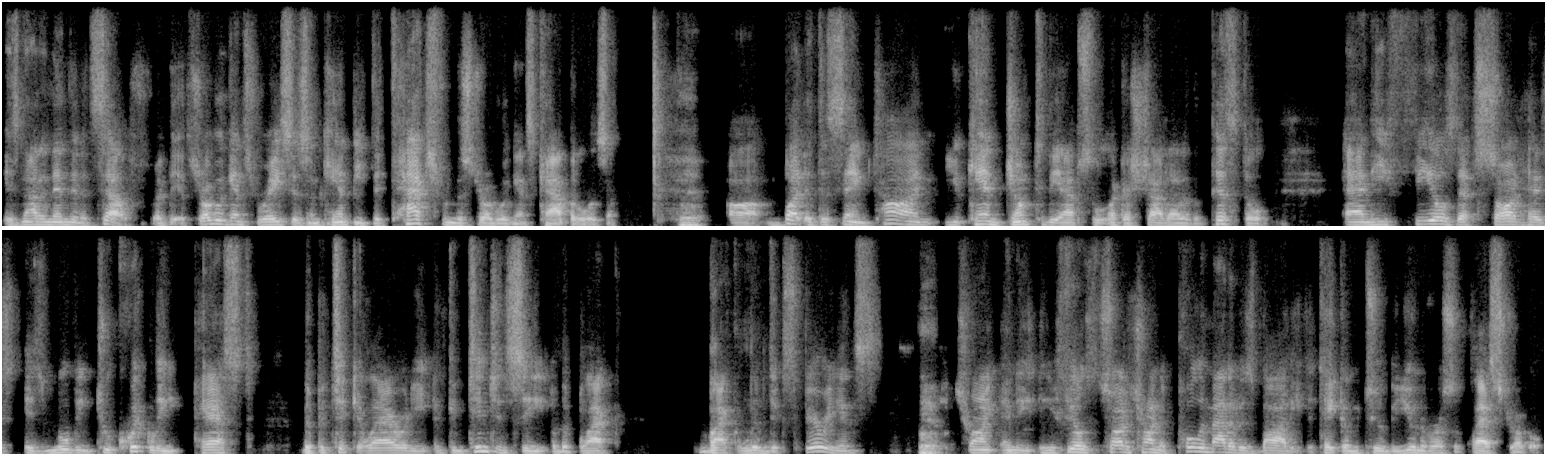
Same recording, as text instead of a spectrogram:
is not an end in itself. The struggle against racism can't be detached from the struggle against capitalism. Uh, but at the same time, you can't jump to the absolute like a shot out of the pistol. And he feels that Sartre has is moving too quickly past the particularity and contingency of the black black lived experience. Yeah. Trying and he, he feels sort of trying to pull him out of his body to take him to the universal class struggle.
